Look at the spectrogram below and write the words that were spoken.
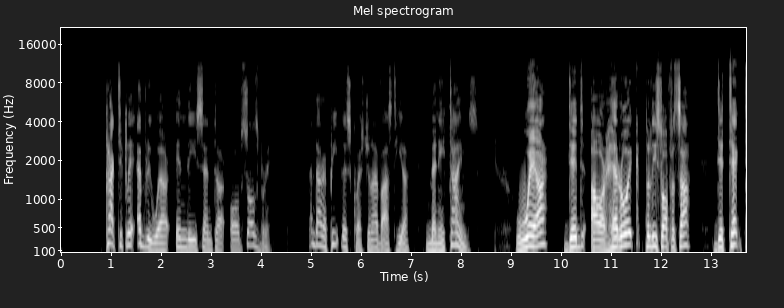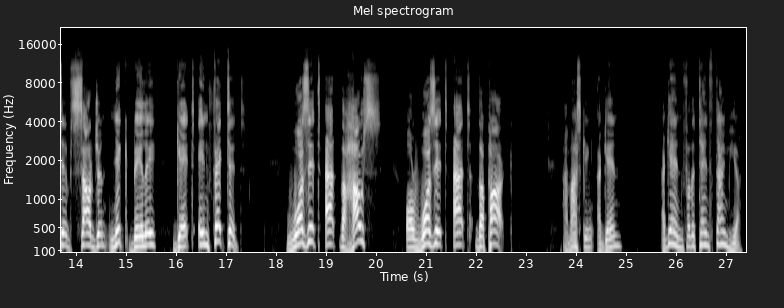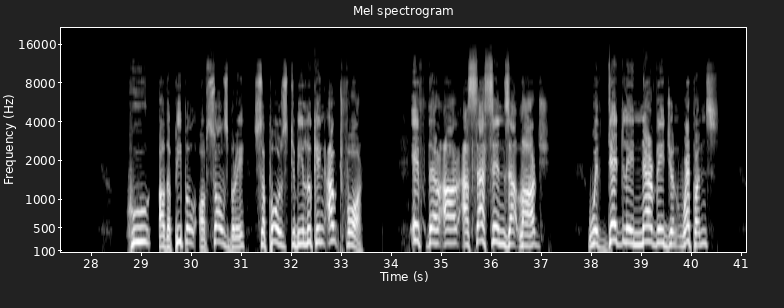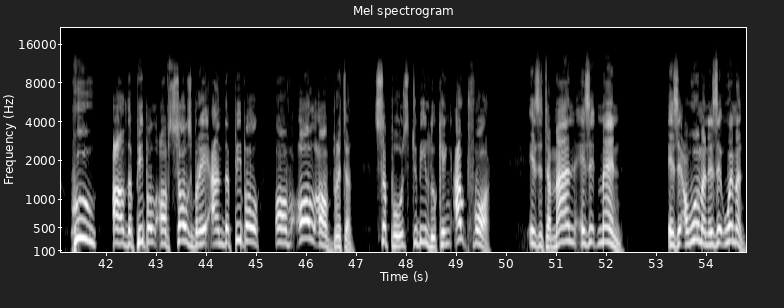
practically everywhere in the centre of Salisbury? And I repeat this question I've asked here many times. Where did our heroic police officer, Detective Sergeant Nick Bailey, get infected? Was it at the house or was it at the park? I'm asking again, again for the tenth time here. Who are the people of Salisbury supposed to be looking out for? If there are assassins at large with deadly nerve agent weapons, who are the people of Salisbury and the people of all of Britain supposed to be looking out for? Is it a man? Is it men? Is it a woman? Is it women?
